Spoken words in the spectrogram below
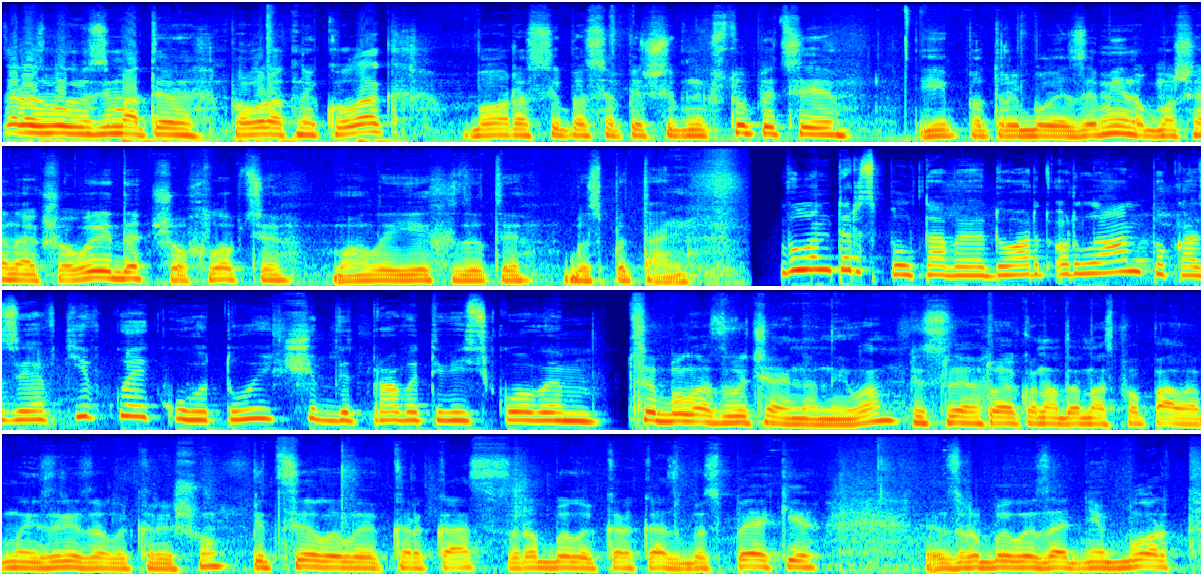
Зараз будемо знімати поворотний кулак, бо розсипався підшипник ступиці і потребує замін. Щоб машина, якщо вийде, щоб хлопці могли їздити без питань. Волонтер з Полтави Едуард Орлеан показує автівку, яку готують, щоб відправити військовим. Це була звичайна нива. Після того, як вона до нас попала, ми зрізали кришу, підсилили каркас, зробили каркас безпеки, зробили задній борт.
